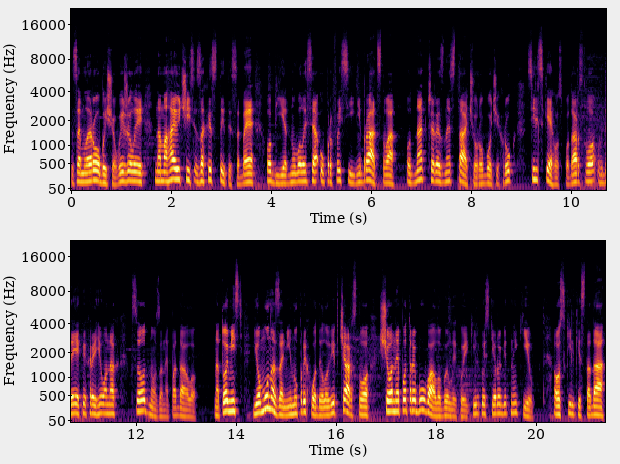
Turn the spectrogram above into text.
Землероби, що вижили, намагаючись захистити себе, об'єднувалися у професійні братства. Однак через нестачу робочих рук сільське господарство в деяких регіонах все одно занепадало. Натомість йому на заміну приходило вівчарство, що не потребувало великої кількості робітників. Оскільки стада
